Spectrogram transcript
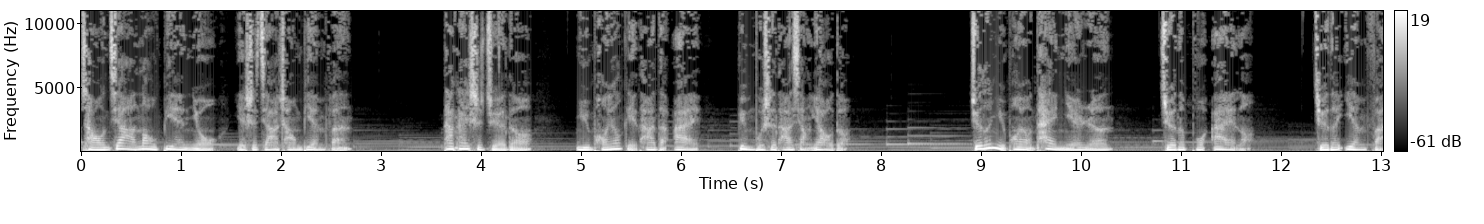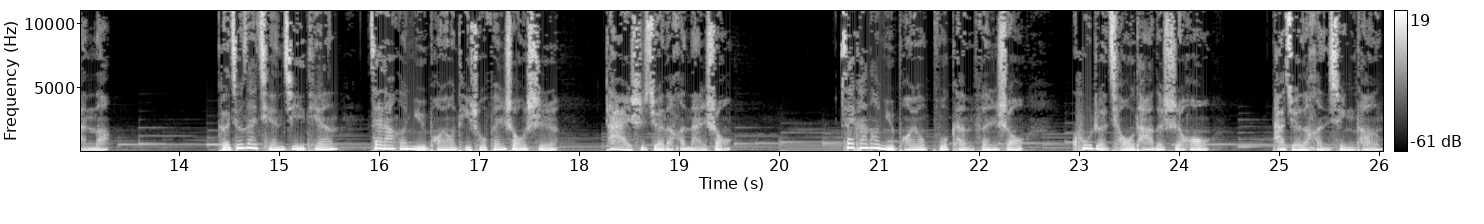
吵架闹别扭也是家常便饭。他开始觉得，女朋友给他的爱并不是他想要的，觉得女朋友太粘人，觉得不爱了。觉得厌烦了，可就在前几天，在他和女朋友提出分手时，他还是觉得很难受。在看到女朋友不肯分手，哭着求他的时候，他觉得很心疼。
